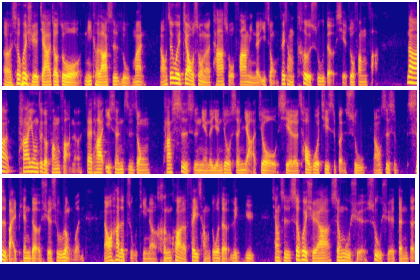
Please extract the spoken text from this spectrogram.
呃社会学家，叫做尼可拉斯鲁曼。然后这位教授呢，他所发明的一种非常特殊的写作方法。那他用这个方法呢，在他一生之中，他四十年的研究生涯就写了超过七十本书，然后四十四百篇的学术论文，然后他的主题呢，横跨了非常多的领域，像是社会学啊、生物学、数学等等。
